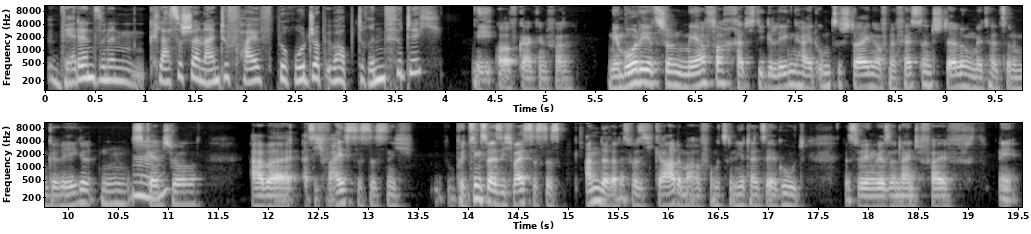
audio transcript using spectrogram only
Wäre denn so ein klassischer 9-to-5-Bürojob überhaupt drin für dich? Nee, auf gar keinen Fall. Mir wurde jetzt schon mehrfach, hatte ich die Gelegenheit umzusteigen auf eine Festanstellung mit halt so einem geregelten mhm. Schedule. Aber also ich weiß, dass das nicht, beziehungsweise ich weiß, dass das andere, das, was ich gerade mache, funktioniert halt sehr gut. Deswegen wäre so 9 to 5, nee,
